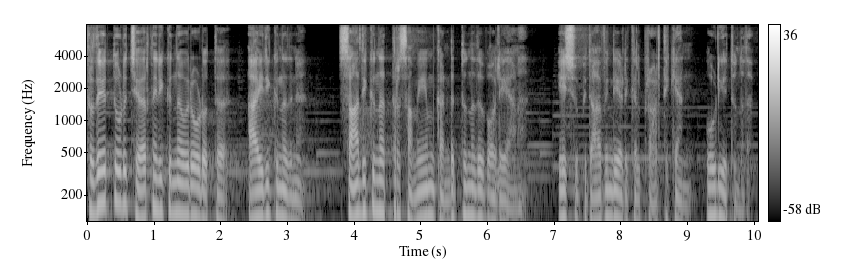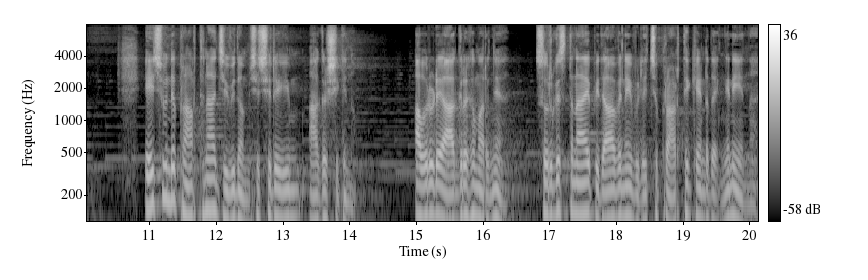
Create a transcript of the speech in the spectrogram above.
ഹൃദയത്തോട് ചേർന്നിരിക്കുന്നവരോടൊത്ത് ആയിരിക്കുന്നതിന് സാധിക്കുന്നത്ര സമയം കണ്ടെത്തുന്നത് പോലെയാണ് യേശു പിതാവിന്റെ അടുക്കൽ പ്രാർത്ഥിക്കാൻ ഓടിയെത്തുന്നത്. യേശുവിന്റെ പ്രാർത്ഥനാ ജീവിതം ശിഷ്യരെയും ആകർഷിക്കുന്നു. അവരുടെ ആഗ്രഹമറിഞ്ഞ് സ്വർഗസ്ഥനായ പിതാവിനെ വിളിച്ചു പ്രാർത്ഥിക്കേണ്ടത് എങ്ങനെയെന്ന്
